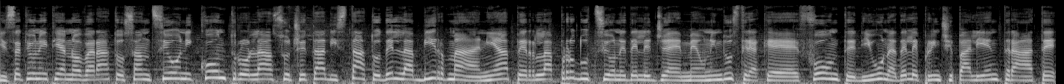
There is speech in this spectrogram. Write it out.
Gli Stati Uniti hanno varato sanzioni contro la società di Stato della Birmania per la produzione delle gemme, un'industria che è fonte di una delle principali entrate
